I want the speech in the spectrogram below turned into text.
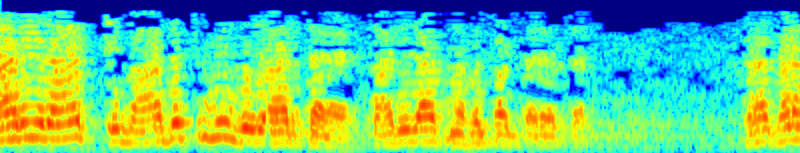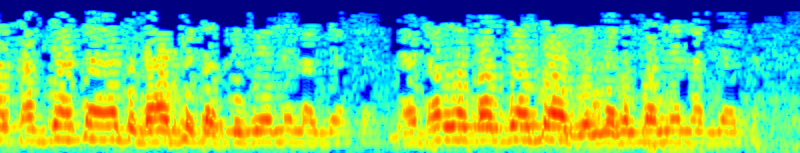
ساری رات عبادت میں گزارتا ہے، ساری رات نفل پڑتا رہتا ہے۔ کھڑا کھڑا تھک جاتا ہے تو بیٹھ کے تصویر پھیرنے لگ جاتا ہے۔ بیٹھا ہوا تھک جاتا ہے، پھر نفل پڑھنے لگ جاتا ہے۔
